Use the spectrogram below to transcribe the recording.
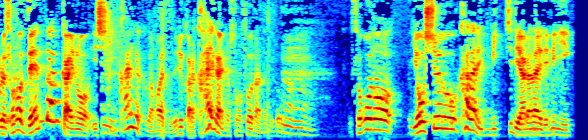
俺その前段階の意識改革がまずいるから海外の人もそうなんだけど、うんうん。そこの予習をかなりみっちりやらないで見に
